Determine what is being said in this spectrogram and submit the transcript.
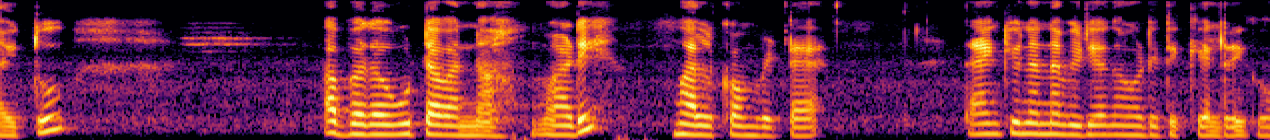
ಆಯಿತು. ಹಬ್ಬದ ಊಟವನ್ನು ಮಾಡಿ ಮಲ್ಕೊಂಬಿಟ್ಟೆ ಥ್ಯಾಂಕ್ ಯು ನನ್ನ ವಿಡಿಯೋ ನೋಡಿದ್ದಕ್ಕೆ ಎಲ್ರಿಗೂ.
